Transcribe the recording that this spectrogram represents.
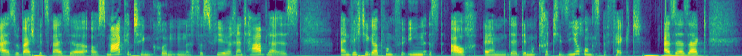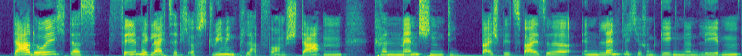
Also beispielsweise aus Marketinggründen, dass das viel rentabler ist. Ein wichtiger Punkt für ihn ist auch ähm, der Demokratisierungseffekt. Also er sagt, dadurch, dass Filme gleichzeitig auf Streaming-Plattformen starten, können Menschen, die beispielsweise in ländlicheren Gegenden leben,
